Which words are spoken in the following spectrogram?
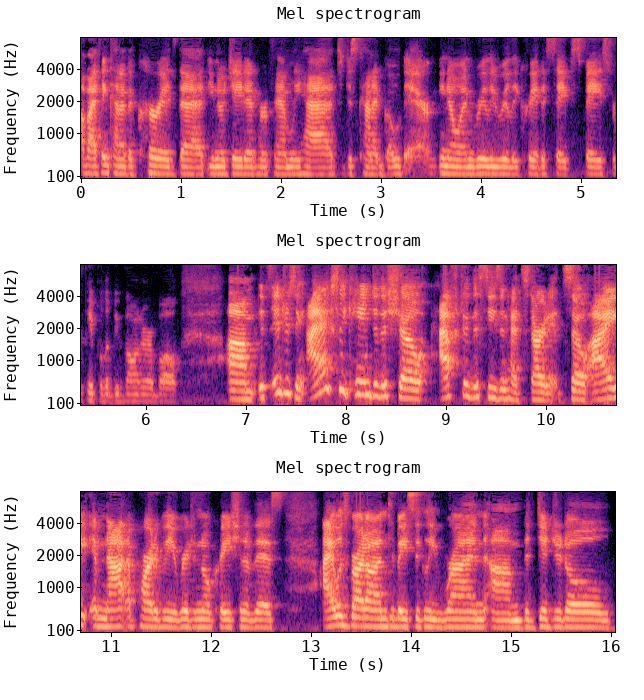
of I think kind of the courage that you know Jada and her family had to just kind of go there, you know, and really really create a safe space for people to be vulnerable. Um, it's interesting. I actually came to the show after the season had started, so I am not a part of the original creation of this. I was brought on to basically run um, the digital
